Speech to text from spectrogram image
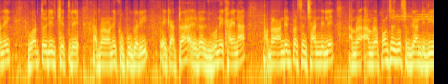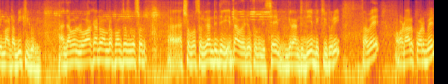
অনেক ঘর তৈরির ক্ষেত্রে আপনার অনেক উপকারী। এই কাঠটা এটা ঘুনে খায় না। আপনার হান্ড্রেড পার্সেন্ট ছাড় নিলে আমরা আমরা পঞ্চাশ বছর গ্যারান্টি দিয়ে মালটা বিক্রি করি। যেমন লোহা কাঠও আমরা পঞ্চাশ বছর একশো বছর গ্যারান্টি দিই এটাও এরকমই সেম গ্যারান্টি দিয়ে বিক্রি করি। তবে অর্ডার করবেন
